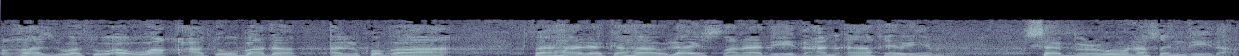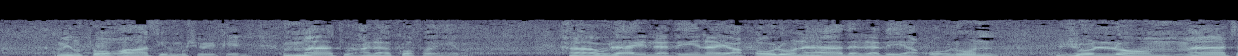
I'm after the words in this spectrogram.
غزوة أو وقعة بدر الكبرى فهلك هؤلاء الصناديد عن آخرهم سبعون صنديدا من طغاة المشركين ماتوا على كفرهم. هؤلاء الذين يقولون هذا الذي يقولون جلهم مات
